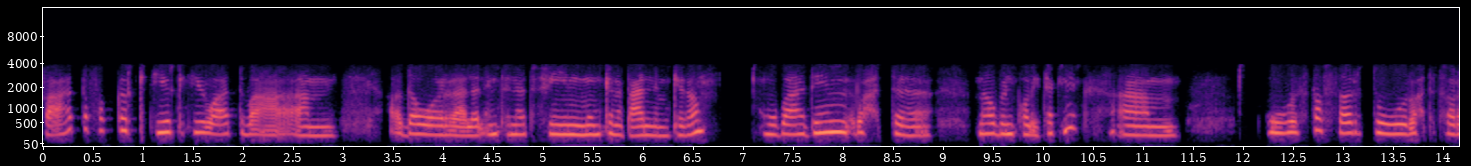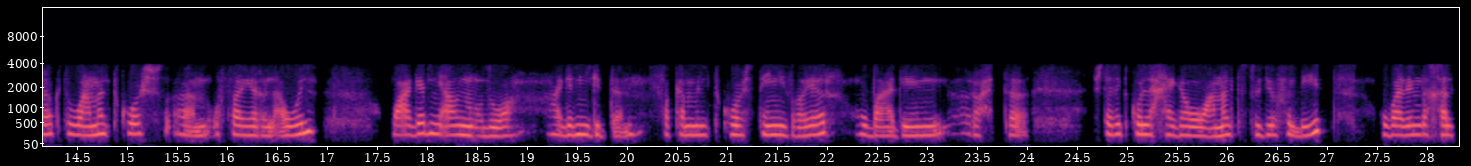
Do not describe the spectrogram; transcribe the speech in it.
فقعدت أفكر كتير كتير وقعدت بقى أدور على الإنترنت فين ممكن أتعلم كده. وبعدين رحت Melbourne Polytechnic واستفسرت ورحت اتفرجت وعملت كورس قصير الأول وعجبني أوي الموضوع عجبني جدا. فكملت كورس تاني صغير وبعدين رحت اشتريت كل حاجة وعملت استوديو في البيت. وبعدين دخلت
